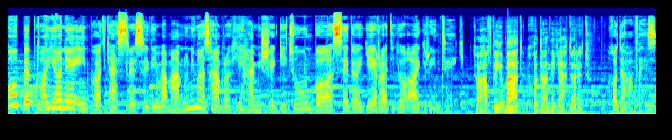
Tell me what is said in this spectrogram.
خب به پایان این پادکست رسیدیم و ممنونیم از همراهی همیشگیتون با صدای رادیو آگرین تک. تا هفته بعد خدا نگهدارتون. خدا حافظ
